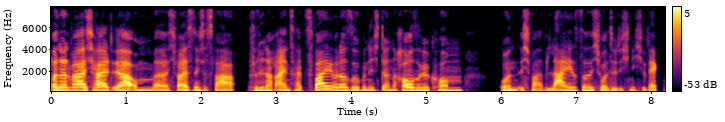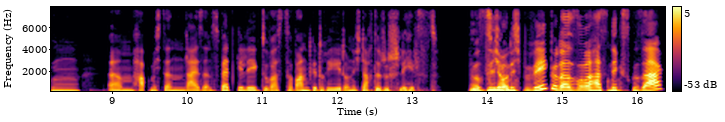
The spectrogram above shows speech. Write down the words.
Und dann war ich halt, ja, um, äh, ich weiß nicht, das war Viertel nach eins, halb zwei oder so, bin ich dann nach Hause gekommen und ich war leise, ich wollte dich nicht wecken, ähm, hab mich dann leise ins Bett gelegt, du warst zur Wand gedreht und ich dachte, du schläfst. Du hast dich auch nicht bewegt oder so, hast nichts gesagt.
